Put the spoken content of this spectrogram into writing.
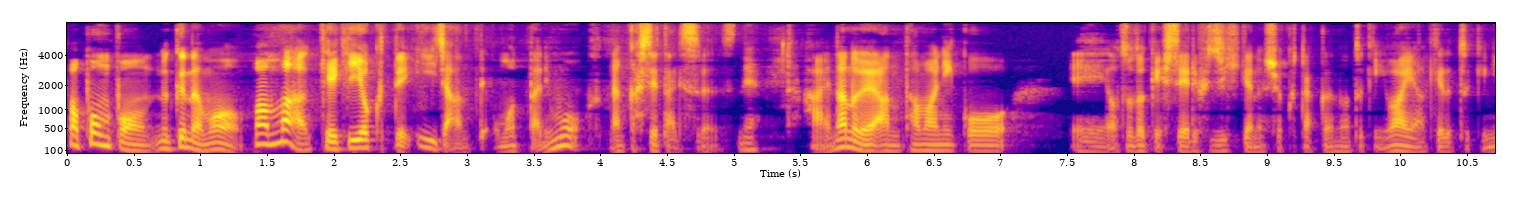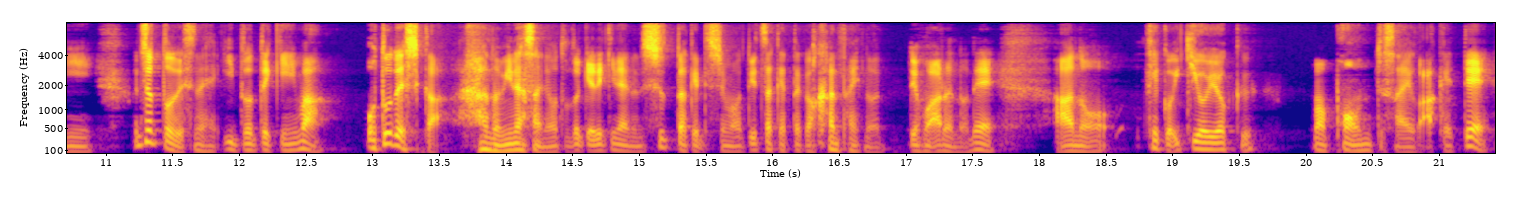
まあ、ポンポン抜くのも、まあまあ景気良くていいじゃんって思ったりもなんかしてたりするんですね。はい。なので、あの、たまにこう、えー、お届けしている藤木家の食卓の時にワイン開ける時に、ちょっとですね、意図的に、まあ、音でしか、あの、皆さんにお届けできないので、シュッと開けてしまうといつ開けたかわかんないのでもあるので、あの、結構勢いよく、まあ、ポンって最後開けて、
